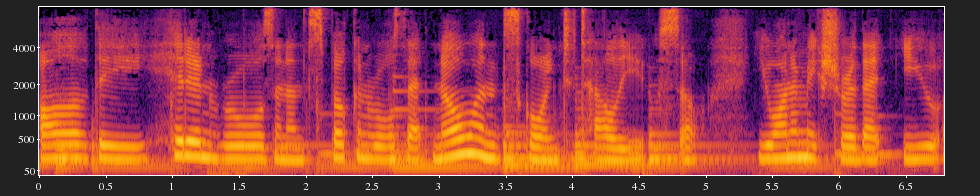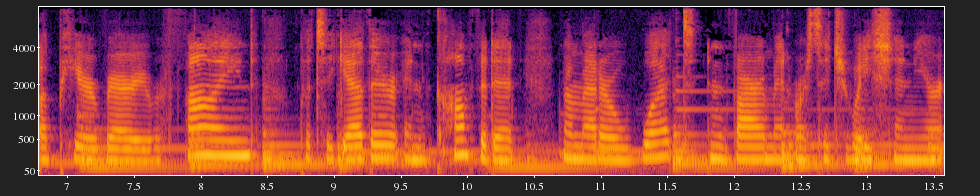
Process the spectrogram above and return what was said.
all of the hidden rules and unspoken rules that no one's going to tell you. So, you want to make sure that you appear very refined, put together, and confident no matter what environment or situation you're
